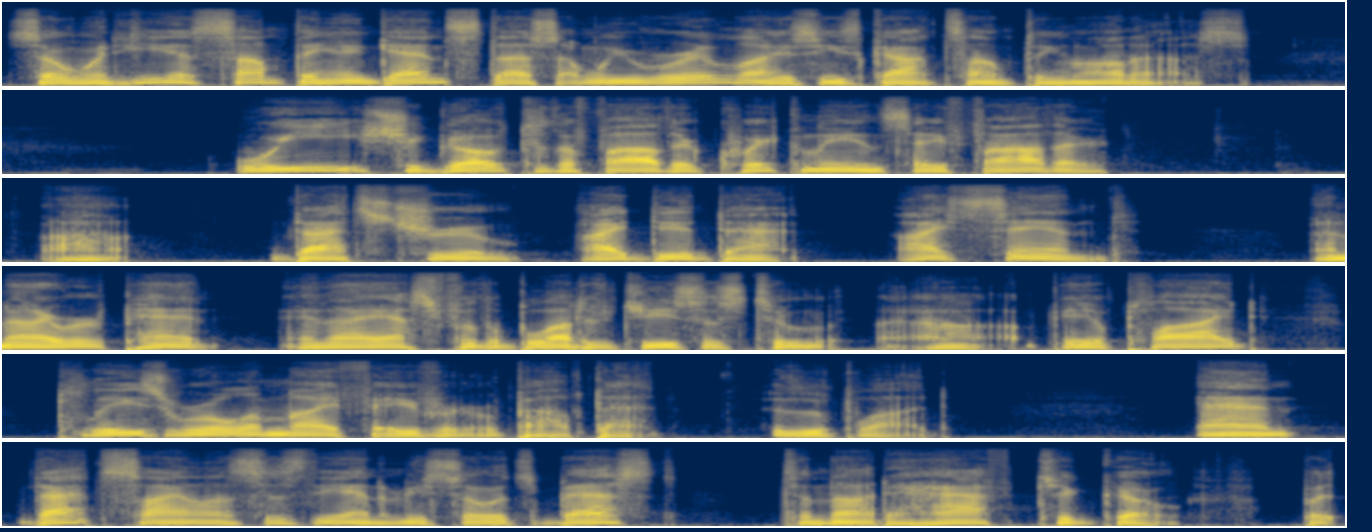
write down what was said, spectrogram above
So when he has something against us and we realize he's got something on us, we should go to the Father quickly and say, Father, uh, that's true. I did that. I sinned and I repent and I ask for the blood of Jesus to uh, be applied. Please rule in my favor about that, the blood. And that silences the enemy. So it's best to not have to go. But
